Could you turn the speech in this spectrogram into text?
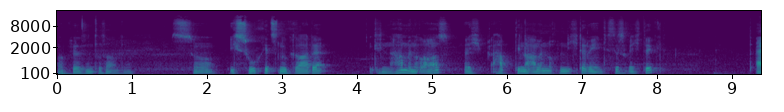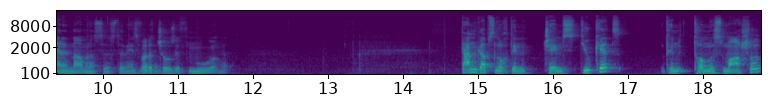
Okay, das ist interessant. Ja. So, ich suche jetzt nur gerade die Namen raus, weil ich habe die Namen noch nicht erwähnt. Ist das richtig? Einen Namen hast du erst erwähnt. Das war der Joseph Moore. Ja. Dann gab es noch den James Duquette, den Thomas Marshall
